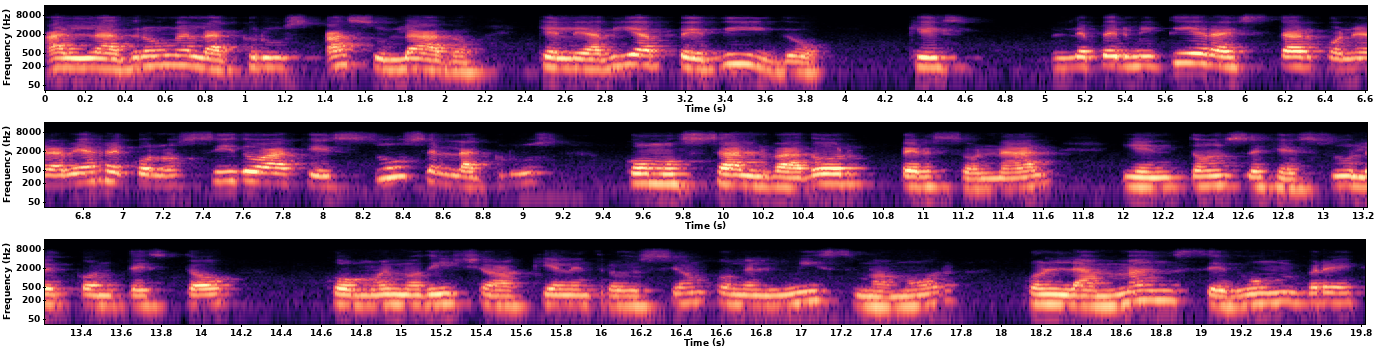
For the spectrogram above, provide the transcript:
al ladrón a la cruz a su lado que le había pedido que le permitiera estar con él, había reconocido a Jesús en la cruz como Salvador personal y entonces Jesús le contestó, como hemos dicho aquí en la introducción, con el mismo amor, con la mansedumbre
